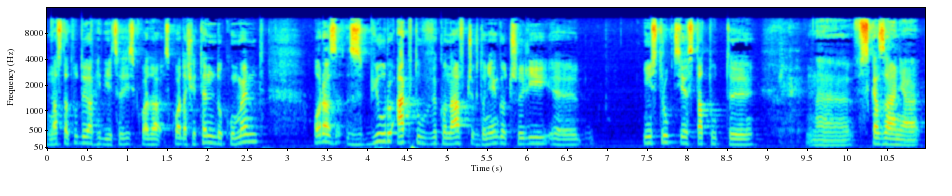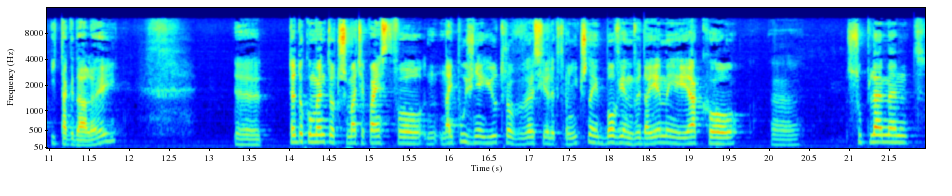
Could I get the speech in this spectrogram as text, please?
Na statuty archidiecezji składa, składa się ten dokument oraz zbiór aktów wykonawczych do niego, czyli e, instrukcje, statuty, wskazania i tak. Te dokumenty otrzymacie Państwo najpóźniej jutro w wersji elektronicznej, bowiem wydajemy je jako e, suplement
